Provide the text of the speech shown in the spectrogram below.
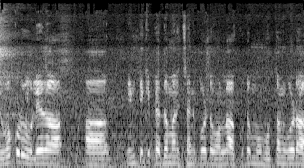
యువకుడు లేదా ఇంటికి పెద్ద మనిషి చనిపోవడం వల్ల ఆ కుటుంబం మొత్తం కూడా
